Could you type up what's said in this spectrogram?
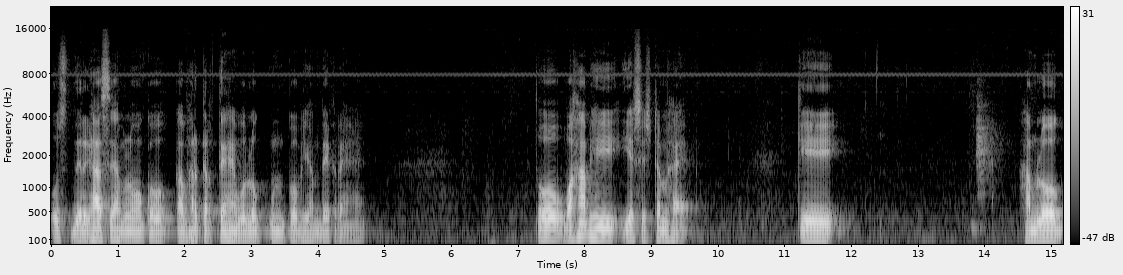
उस दीर्घा से हम लोगों को कवर करते हैं, वो लोग उनको भी हम देख रहे हैं। तो वहाँ भी ये सिस्टम है कि हम लोग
